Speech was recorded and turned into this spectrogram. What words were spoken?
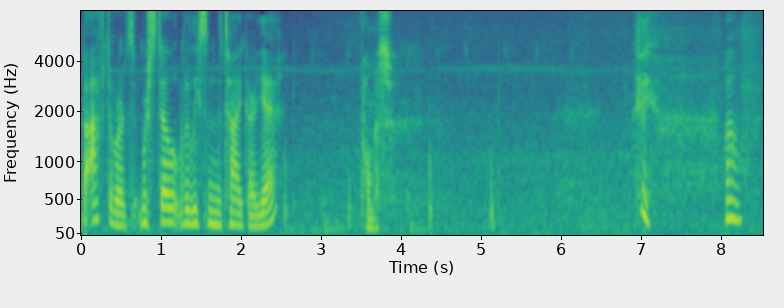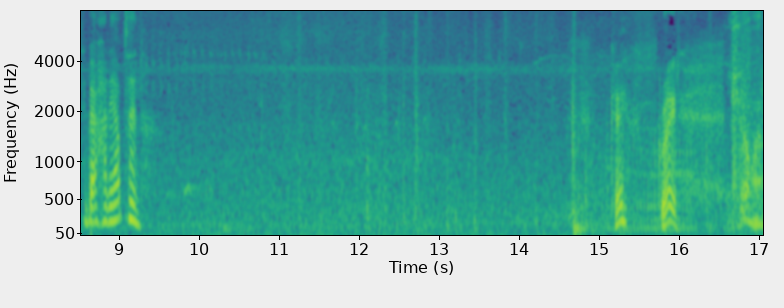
But afterwards, we're still releasing the tiger, yeah? Promise. Okay. Well, you better hurry up then. Okay, great. Come on.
